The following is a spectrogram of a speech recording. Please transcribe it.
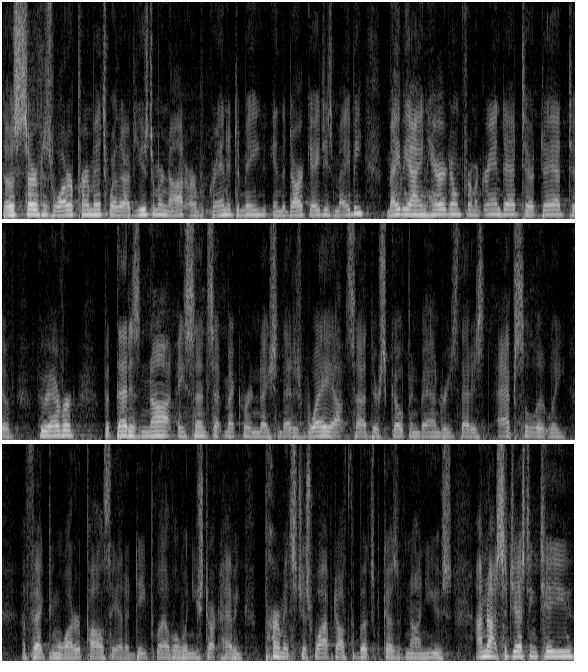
Those surface water permits, whether I've used them or not, are granted to me in the dark ages, maybe. Maybe I inherited them from a granddad to a dad to whoever, but that is not a sunset recommendation. That is way outside their scope and boundaries. That is absolutely affecting water policy at a deep level when you start having permits just wiped off the books because of non use. I'm not suggesting to you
